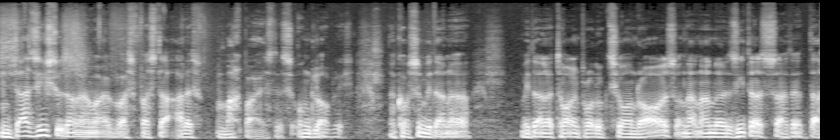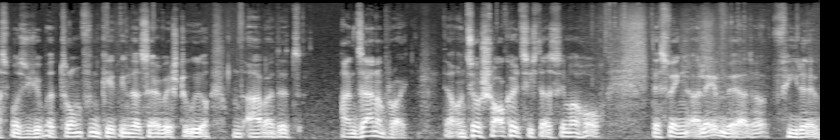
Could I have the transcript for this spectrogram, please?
Und da siehst du dann einmal, was, was da alles machbar ist. Das ist unglaublich. Dann kommst du mit einer mit einer tollen Produktion raus und ein anderer sieht das, sagt er, das muss ich übertrumpfen, geht in dasselbe Studio und arbeitet an seinem Projekt. Ja, und so schaukelt sich das immer hoch. Deswegen erleben wir also viele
